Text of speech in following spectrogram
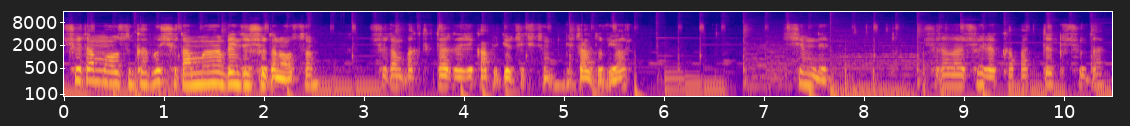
Şuradan mı olsun kapı? Şuradan mı? Bence şuradan olsun. Şuradan baktıkta arkadaşlar kapı gözüksün. Güzel duruyor. Şimdi şuraları şöyle kapattık. Şurada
